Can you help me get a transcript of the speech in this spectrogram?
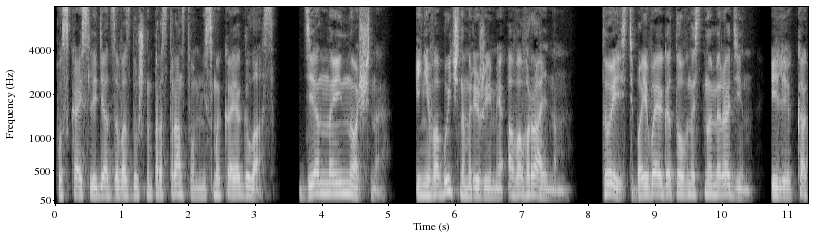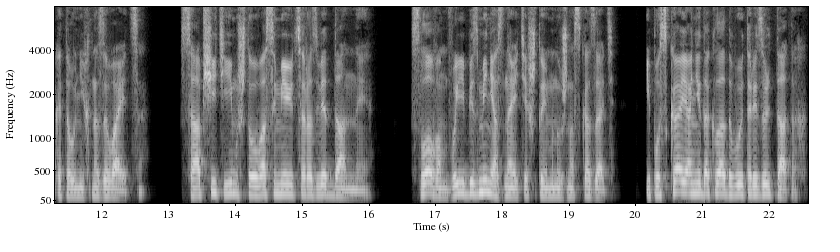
Пускай следят за воздушным пространством, не смыкая глаз. Денно и нощно. И не в обычном режиме, а в авральном. То есть боевая готовность номер один, или как это у них называется. Сообщите им, что у вас имеются разведданные. Словом, вы и без меня знаете, что им нужно сказать. И пускай они докладывают о результатах.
